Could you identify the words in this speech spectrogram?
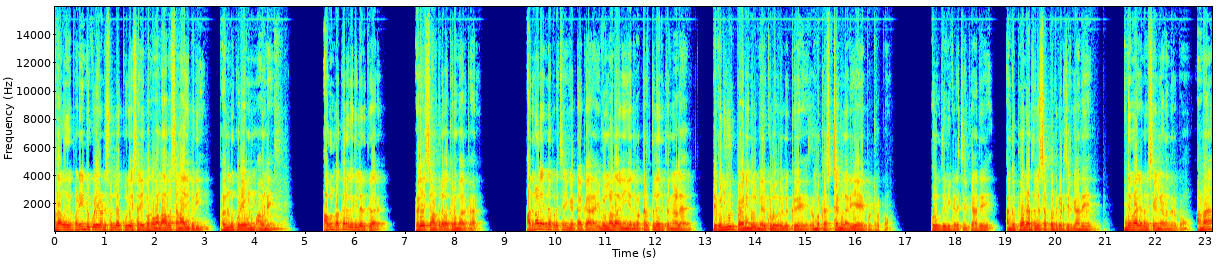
அதாவது பன்னிரெண்டு குடையவன் சொல்லக்கூடிய சனி பகவான் லாபஸ்தானாதிபதி பதினொன்று குடையவனும் அவனே. அவன் வக்கரகதியில் இருக்கிறார். விரயஸ்தானத்தில் வக்கரமாக இருக்கார். அதனால் என்ன பிரச்சனை கேட்டாக்கா இவ்வளோ நாளாக நீங்கள் அந்த வக்கரத்தில் இருக்கிறனால இந்த வெளியூர் பயணங்கள் மேற்கொள்பவர்களுக்கு ரொம்ப கஷ்டங்கள் நிறைய ஏற்பட்டிருக்கும். ஒரு உதவி கிடைச்சிருக்காது அங்கே போன இடத்துல சப்போர்ட் கிடைச்சிருக்காது இந்த மாதிரியான விஷயங்கள் நடந்திருக்கும். ஆனால்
